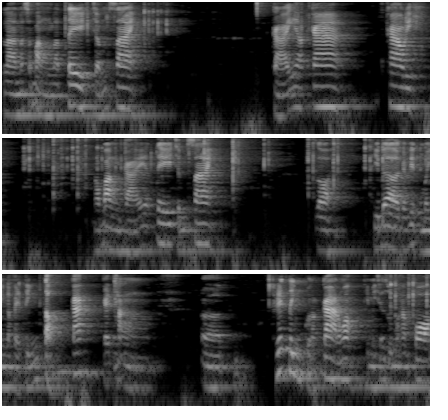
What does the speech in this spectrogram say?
là nó sẽ bằng là t chấm sai. Cái k cao đi. Nó bằng cái t chấm sai. Rồi, thì bây giờ cái việc mình là phải tính tổng các cái thằng Ờ, uh, rating của k đúng không? Thì mình sẽ dùng một hàm for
